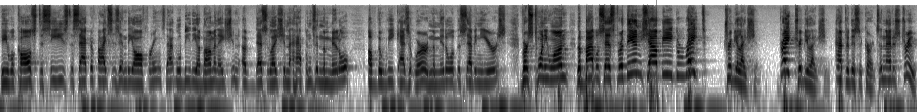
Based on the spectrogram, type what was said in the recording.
He will cause to seize the sacrifices and the offerings. That will be the abomination of desolation that happens in the middle of the week, as it were, in the middle of the seven years. Verse 21, the Bible says, For then shall be great tribulation Great tribulation after this occurrence, and that is true.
